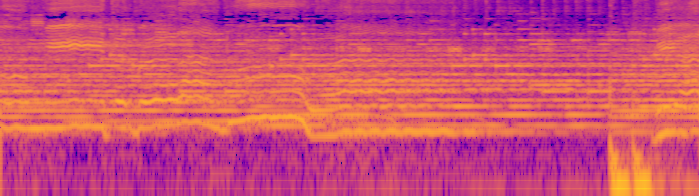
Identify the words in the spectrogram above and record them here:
bumi terbelah dua biar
